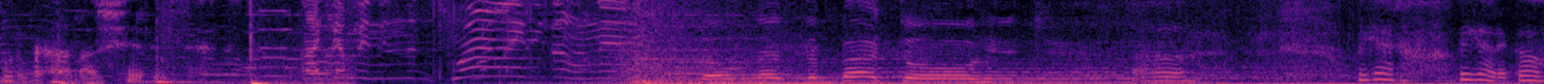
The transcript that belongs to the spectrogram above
What kind of shit is this? Like I'm in Don't let the back door hit you. Uh, we gotta, we gotta go.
